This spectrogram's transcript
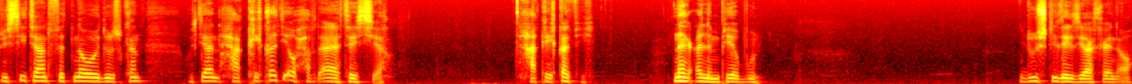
ویستیتیان فتنەوەی دروست بکەن وتیان حقیقەتی ئەو حەفت ئاەتەی چیە حقیقەتی نەک علم پێ بوون دووشتی لێک زیاخێنەوە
